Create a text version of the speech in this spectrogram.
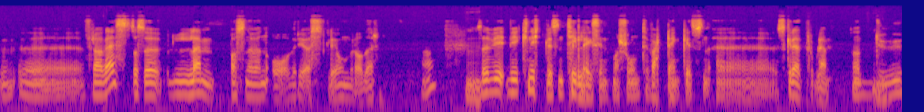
eh, fra, vest, og så lempa snøen over i østlige områder. Ja? Mm. Så vi, vi, knytter liksom tilleggsinformasjon til hvert enkelt eh, skredproblem. Sånn at, du,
